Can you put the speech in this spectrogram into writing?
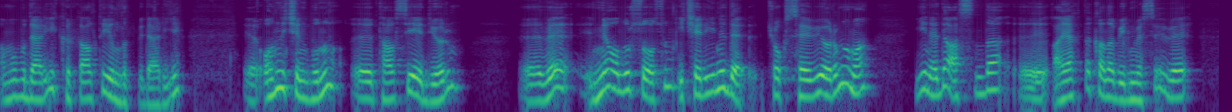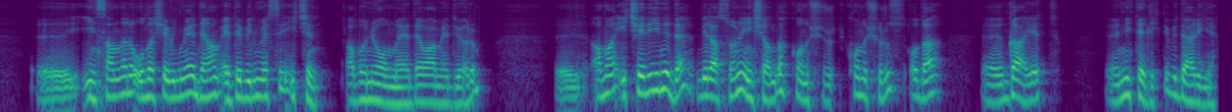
Ama bu dergi 46 yıllık bir dergi. E, Onun için bunu e, tavsiye ediyorum. E, Ve ne olursa olsun içeriğini de çok seviyorum ama yine de aslında ayakta kalabilmesi ve insanlara ulaşabilmeye devam edebilmesi için abone olmaya devam ediyorum. Ama içeriğini de biraz sonra inşallah konuşur, konuşuruz. O da gayet nitelikli bir dergi.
